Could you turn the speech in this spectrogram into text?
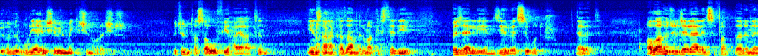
bir ömür buraya erişebilmek için uğraşır. Bütün tasavvufi hayatın insana kazandırmak istediği özelliğin zirvesi budur. Evet. Allahu Zülcelal'in sıfatlarını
